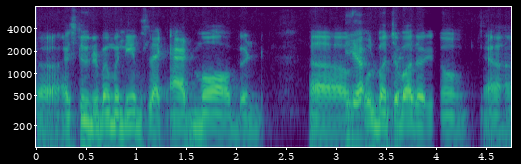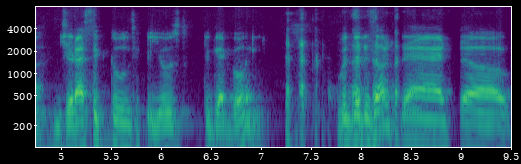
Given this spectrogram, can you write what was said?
Uh, I still remember names like AdMob and uh, a whole bunch of other, you know, uh, Jurassic tools that we used to get going. With the result that uh,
